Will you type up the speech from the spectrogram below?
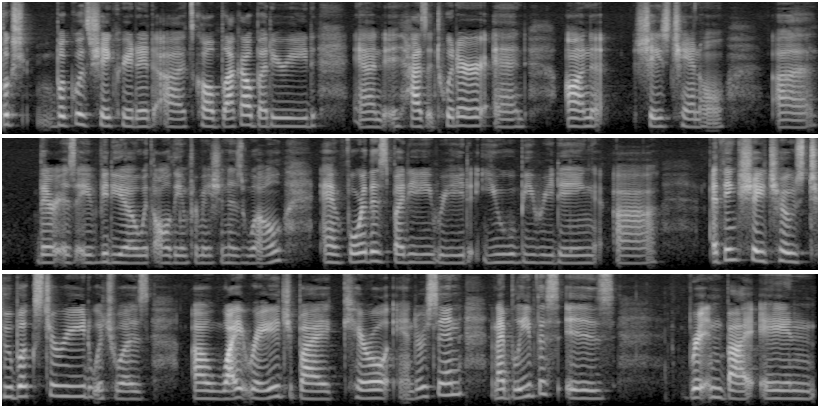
Book, book with Shay created, uh, it's called Blackout Buddy Read and it has a Twitter and on Shay's channel uh, there is a video with all the information as well. And for this buddy read, you will be reading, uh, I think Shay chose two books to read, which was uh, White Rage by Carol Anderson. And I believe this is written by a,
